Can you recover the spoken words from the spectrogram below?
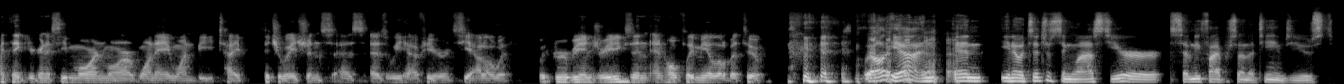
I think you're going to see more and more 1A, 1B type situations as as we have here in Seattle with with Gruby and and, and hopefully me a little bit too. well, yeah. And, and, you know, it's interesting. Last year, 75% of the teams used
